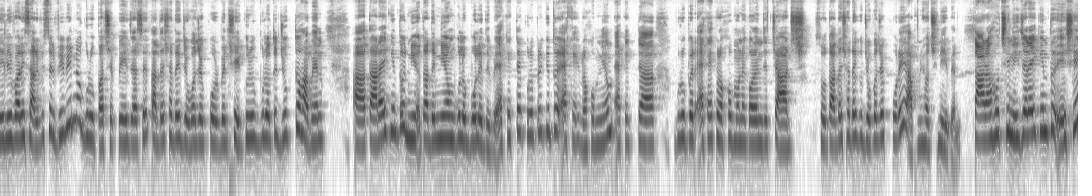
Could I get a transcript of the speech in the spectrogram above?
ডেলিভারি সার্ভিসের বিভিন্ন গ্রুপ আছে পেজ আছে, তাদের সাথে যোগাযোগ করবেন। সেই গ্রুপগুলোতে যুক্ত হবেন। তারাই কিন্তু তাদের নিয়মগুলো বলে দেবে। এক একটা গ্রুপের কিন্তু এক এক রকম নিয়ম এক একটা গ্রুপের এক এক রকম মনে করেন যে চার্জ সো তাদের সাথে যোগাযোগ করে আপনি হচ্ছে নেবেন। তারা হচ্ছে নিজেরাই কিন্তু এসে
